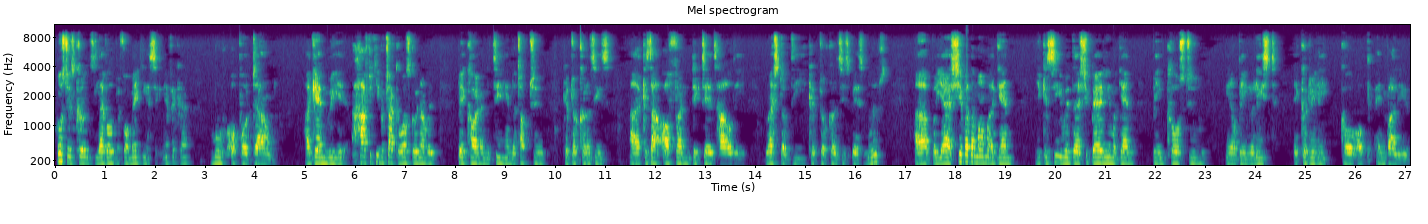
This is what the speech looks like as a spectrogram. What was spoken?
close to its current level before making a significant move up or down. Again, we have to keep a track of what's going on with Bitcoin and Ethereum, the top two cryptocurrencies, because uh, that often dictates how the rest of the cryptocurrency space moves. Uh, but yeah, SHIB at the moment again, you can see with the Shibarium again being close to you know being released, it could really go up in value.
